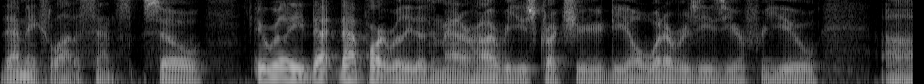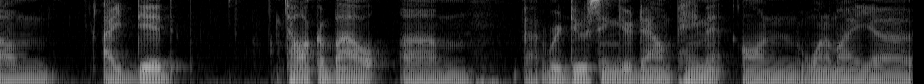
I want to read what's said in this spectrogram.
That makes a lot of sense. So it really that that part really doesn't matter. However you structure your deal, whatever is easier for you. Um, I did talk about um, uh, reducing your down payment on one of my uh,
